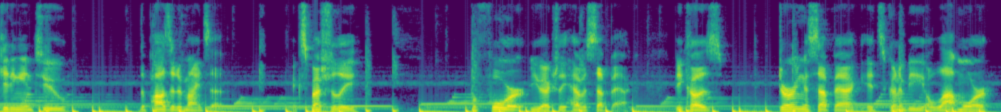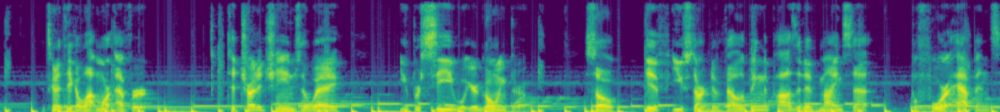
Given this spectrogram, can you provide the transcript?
getting into the positive mindset, especially before you actually have a setback because during a setback, it's going to be a lot more, it's going to take a lot more effort to try to change the way you perceive what you're going through. So, if you start developing the positive mindset before it happens,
